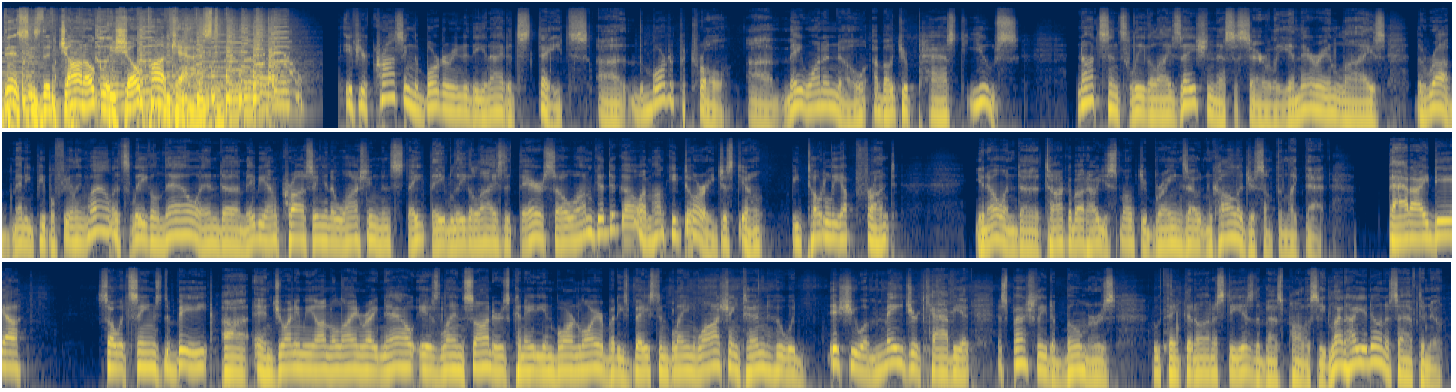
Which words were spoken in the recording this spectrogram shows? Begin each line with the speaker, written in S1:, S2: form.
S1: This is the John Oakley Show podcast.
S2: If you're crossing the border into the United States, uh, the Border Patrol uh, may want to know about your past use. Not since legalization necessarily, and therein lies the rub. Many people feeling, well, it's legal now, and uh, maybe I'm crossing into Washington State. They've legalized it there, so I'm good to go. I'm hunky dory. Just, you know, be totally upfront, you know, and uh, talk about how you smoked your brains out in college or something like that. Bad idea. So it seems to be. Uh, and joining me on the line right now is Len Saunders, Canadian born lawyer, but he's based in Blaine, Washington, who would issue a major caveat, especially to boomers who think that honesty is the best policy. Len, how are you doing this afternoon?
